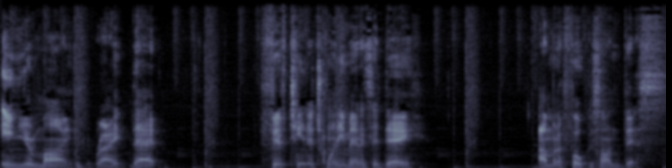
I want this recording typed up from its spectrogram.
in your mind, right? That 15 to 20 minutes a day I'm going to focus on this.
